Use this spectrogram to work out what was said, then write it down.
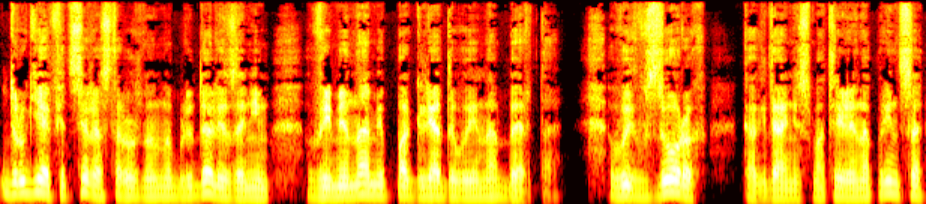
Другие офицеры осторожно наблюдали за ним, временами поглядывая на Берта. В их взорах, когда они смотрели на принца,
